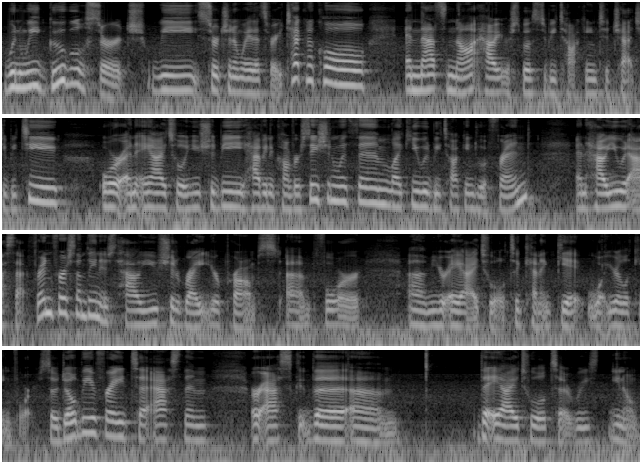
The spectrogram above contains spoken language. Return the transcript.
when we Google search, we search in a way that's very technical, and that's not how you're supposed to be talking to ChatGPT or an AI tool. You should be having a conversation with them like you would be talking to a friend. And how you would ask that friend for something is how you should write your prompts um, for um, your AI tool to kind of get what you're looking for. So don't be afraid to ask them or ask the um, the AI tool to re, you know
